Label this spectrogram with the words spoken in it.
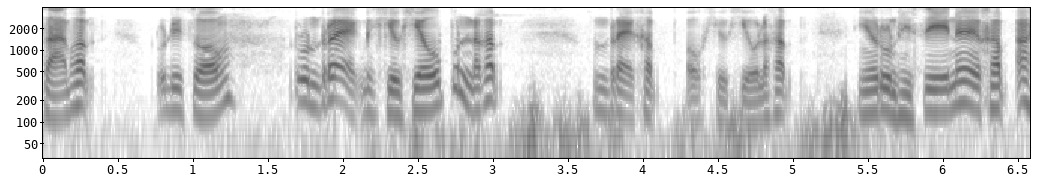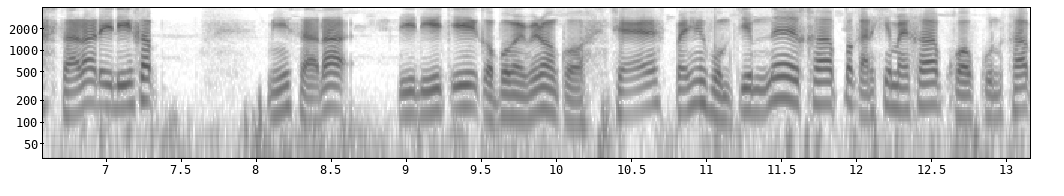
สามครับ รุ่นที่สองรุ่นแรกนี่เขียวๆปุ่นนะครับรุ่นแรกครับออกเขียวๆแล้วครับนี่รุ่นที่สี่เนอะครับอะสาระดีๆครับ มีสาระดีๆจีก็ประมาณไม่น้องก็แชร์ไปให้ผมจิมเนอร์ครับประกาศขึ้นไหมครับ ขอบคุณครับ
